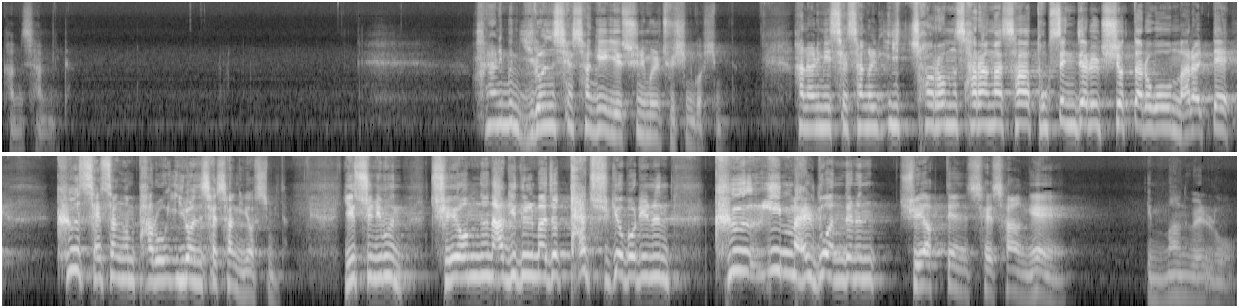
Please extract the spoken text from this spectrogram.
감사합니다. 하나님은 이런 세상에 예수님을 주신 것입니다. 하나님이 세상을 이처럼 사랑하사 독생자를 주셨다고 말할 때 그 세상은 바로 이런 세상이었습니다. 예수님은 죄 없는 아기들마저 다 죽여버리는 그 이 말도 안 되는 죄악된 세상에 임마누엘로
